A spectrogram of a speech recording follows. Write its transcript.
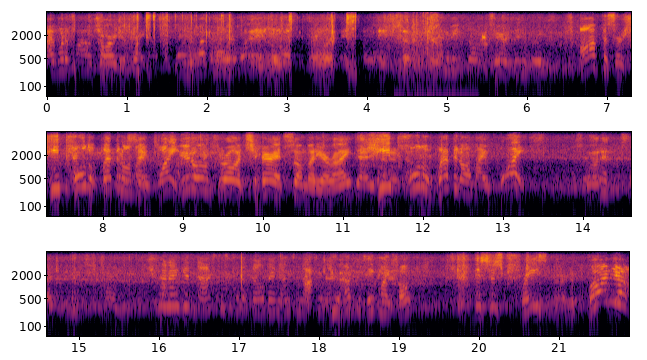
I want to file charges right now. Officer, he pulled a weapon on my wife. You don't throw a chair at somebody, all right? He pulled a weapon on my wife. Can I get access to the building until I can? You have to take my phone. This is crazy. Rania,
